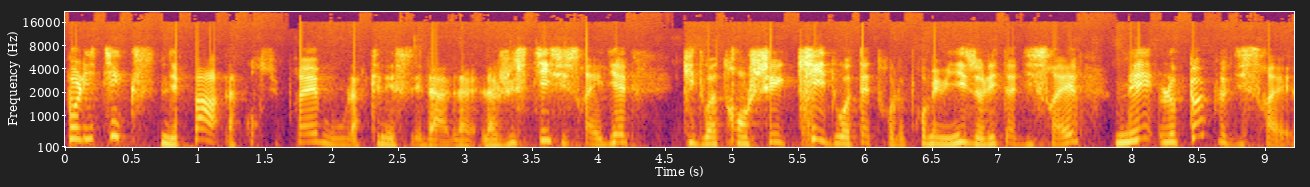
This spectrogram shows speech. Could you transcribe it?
politique. Ce n'est pas la Cour suprême ou la, justice israélienne qui doit trancher qui doit être le Premier ministre de l'État d'Israël, mais le peuple d'Israël.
